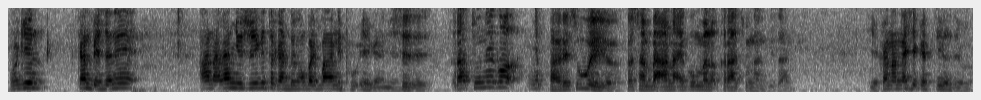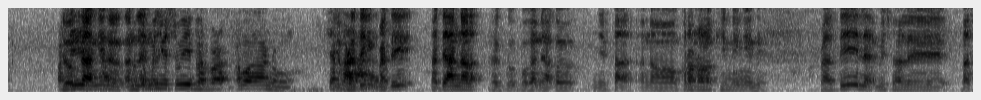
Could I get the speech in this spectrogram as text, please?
Mungkin kan biasanya anak kan nyusui itu tergantung apa yang pangan ibu kan ya. Si, si. racunnya kok nyebari suwe ya? Kok sampai anak iku melok keracunan pisan? Ya kan anak si kecil coba. Loh, enggak, gini, kan untuk menyusui berapa apa anu? Ya, Siap berarti berarti berarti anak bu- bukan ya aku nyipta no kronologi ini ini. Berarti lek misalnya pas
